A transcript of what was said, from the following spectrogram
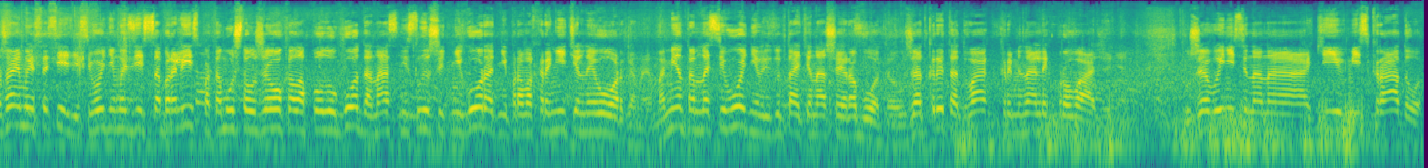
Уважаемые соседи, сегодня мы здесь собрались, потому что уже около полугода нас не слышит ни город, ни правоохранительные органы. Моментом на сегодня в результате нашей работы уже открыто два криминальных проваджения. Уже вынесено на Киев Міськраду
